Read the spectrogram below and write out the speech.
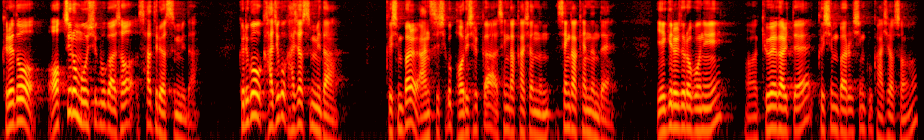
그래도 억지로 모시고 가서 사드렸습니다. 그리고 가지고 가셨습니다. 그 신발 안 쓰시고 버리실까 생각하셨는 생각했는데 얘기를 들어보니 어, 교회 갈 때 그 신발을 신고 가셔서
